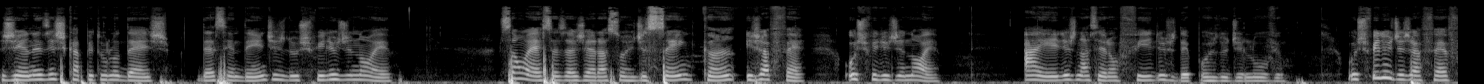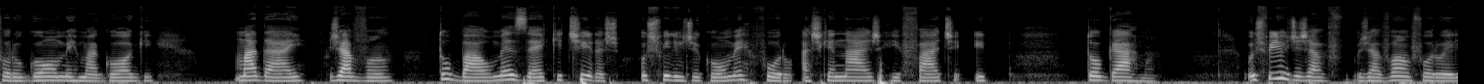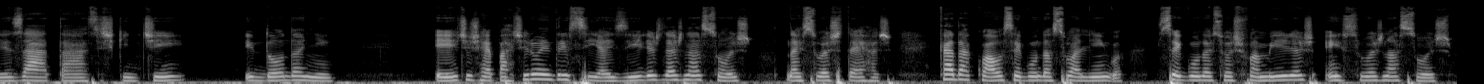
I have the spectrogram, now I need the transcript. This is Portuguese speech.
Gênesis capítulo 10 Descendentes dos filhos de Noé. São essas as gerações de Sem, Cã e Jafé, os filhos de Noé. A eles nasceram filhos depois do dilúvio. Os filhos de Jafé foram Gomer, Magog, Madai, Javã, Tubal, Meseque e Tiras. Os filhos de Gomer foram Askenaz, Rifate e Togarma. Os filhos de Javã foram Elisá, Tarsis, Quintim e Dodanim. Estes repartiram entre si as ilhas das nações nas suas terras, cada qual segundo a sua língua, segundo as suas famílias em suas nações.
